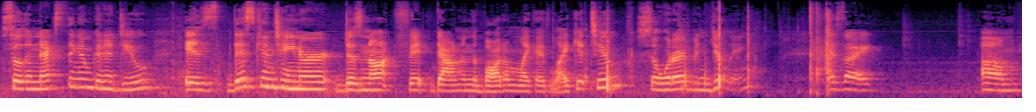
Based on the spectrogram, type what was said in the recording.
So the next thing I'm gonna do is this container does not fit down in the bottom like I'd like it to. So what I've been doing is I, um,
